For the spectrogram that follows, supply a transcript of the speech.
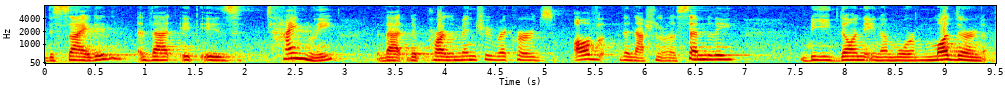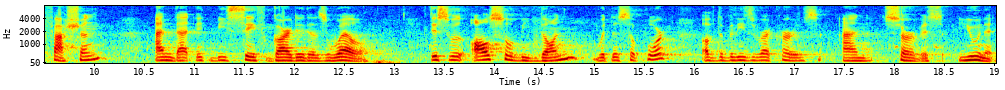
decided that it is timely that the parliamentary records of the National Assembly be done in a more modern fashion and that it be safeguarded as well. This will also be done with the support of the Belize Records and Service Unit.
